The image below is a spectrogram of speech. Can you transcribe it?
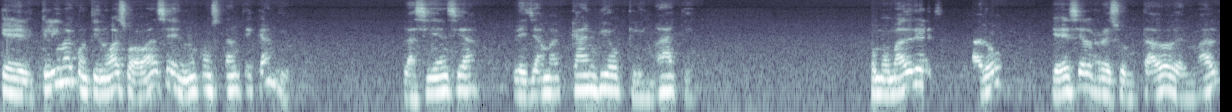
que el clima continúa su avance en un constante cambio. La ciencia le llama cambio climático. Como madre les que es el resultado del mal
